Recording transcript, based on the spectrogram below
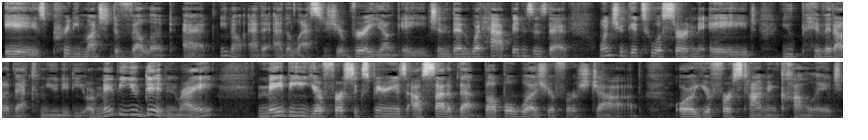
is pretty much developed at you know at at adolescence your very young age. And then what happens is that once you get to a certain age you pivot out of that community. Or maybe you didn't right maybe your first experience outside of that bubble was your first job or your first time in college.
